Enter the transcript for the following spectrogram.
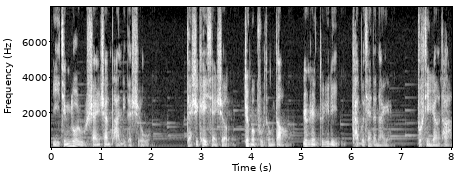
已经落入珊珊盘里的食物。但是 K 先生这么普通到扔人堆里看不见的男人，不仅让他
